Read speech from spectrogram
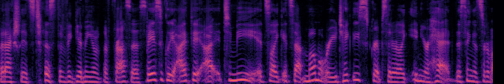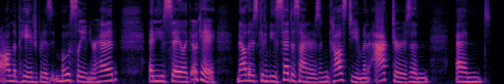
but actually it's just the beginning of the process. Basically, I think to me it's like it's that moment where you take these scripts that are like in your head, this thing that's sort of on the page but is mostly in your head, and you say like, okay, now there's going to be set designers and costume and actors and and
